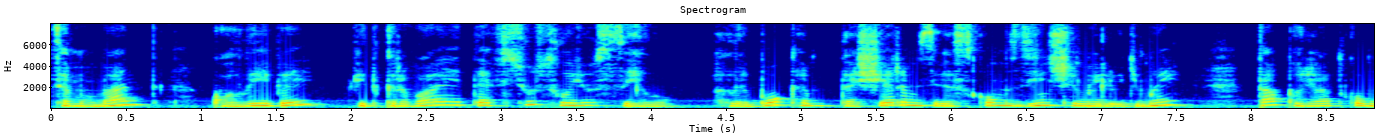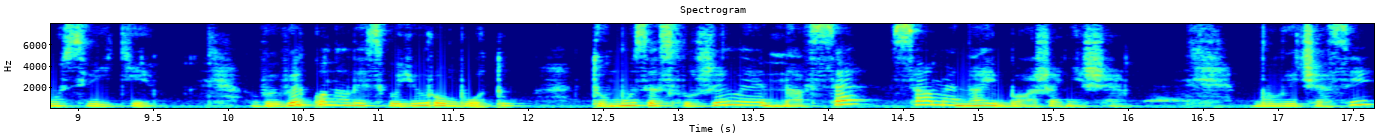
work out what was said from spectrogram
Це момент, коли ви відкриваєте всю свою силу глибоким та щирим зв'язком з іншими людьми та порядком у світі. Ви виконали свою роботу, тому заслужили на все саме найбажаніше. Були часи,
